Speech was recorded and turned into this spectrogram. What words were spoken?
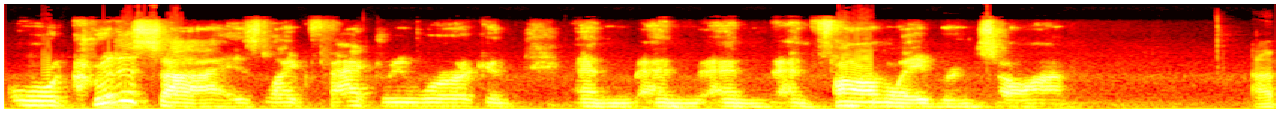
or criticized, like factory work and and and and, and farm labor and so on. Uh.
